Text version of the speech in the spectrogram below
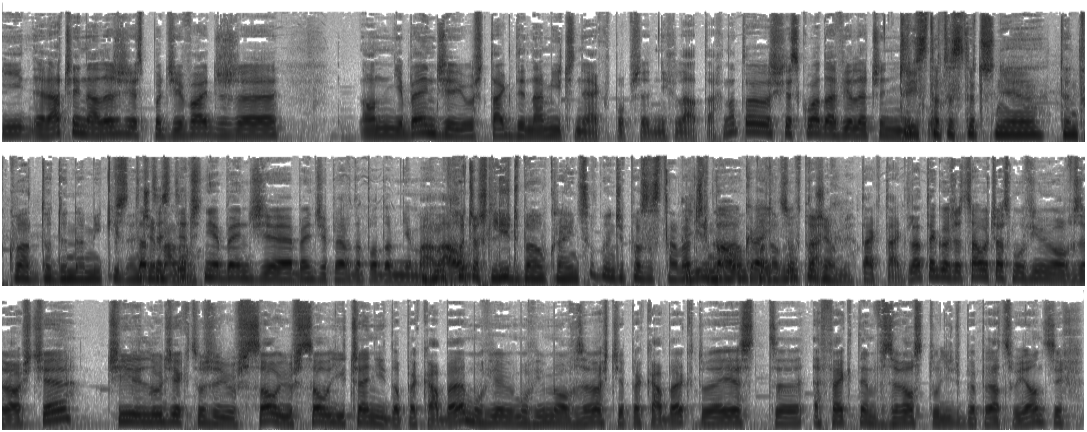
i raczej należy się spodziewać, że on nie będzie już tak dynamiczny jak w poprzednich latach. No to się składa wiele czynników. Czyli statystycznie ten wkład do dynamiki będzie malał. Statystycznie będzie, będzie prawdopodobnie mhm. malał. Chociaż liczba Ukraińców będzie pozostawać liczba na Ukraińców, podobnym tak, poziomie. Tak, tak. Dlatego, że cały czas mówimy o wzroście. Ci ludzie, którzy już są, już są liczeni do PKB. Mówimy, mówimy o wzroście PKB, które jest e, efektem wzrostu liczby pracujących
